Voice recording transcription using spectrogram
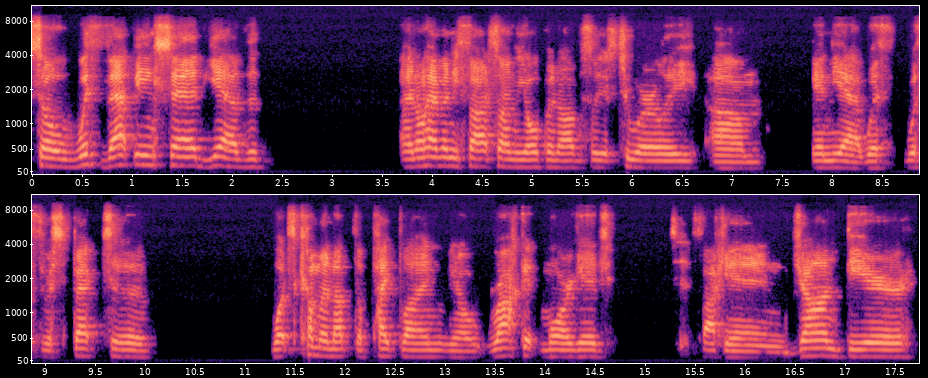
so with that being said, yeah, the I don't have any thoughts on the Open. Obviously, it's too early. Um, and yeah, with with respect to what's coming up the pipeline, you know, Rocket Mortgage, fucking John Deere,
